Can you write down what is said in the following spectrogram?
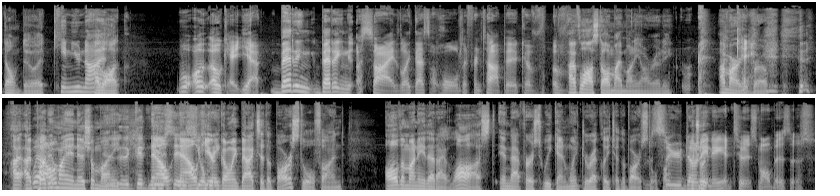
Don't do it. can you not? I lost. Well, oh, okay, yeah. Betting, betting aside, like that's a whole different topic of of. I've lost all my money already. I'm already broke. I, I put in my initial money. the good now, news is now here make- going back to the barstool fund, all the money that I lost in that first weekend went directly to the Barstool So Fund. So you're donating it to a small business.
